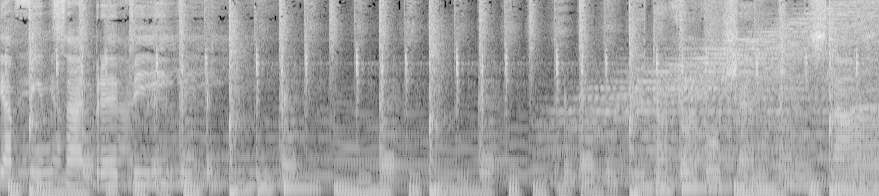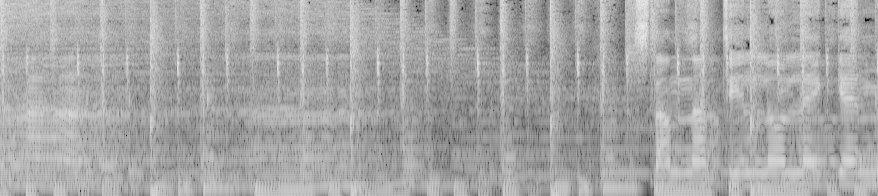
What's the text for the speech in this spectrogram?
riktiga finns här bredvid. Utanför vår känsla. Stanna stannar till och lägger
